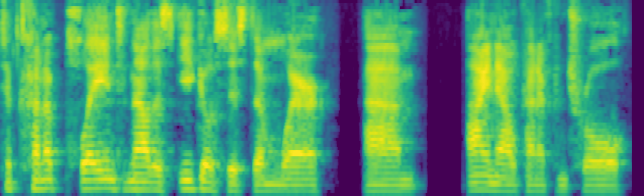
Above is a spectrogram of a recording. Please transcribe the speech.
to kind of play into now this ecosystem where, um, I now kind of control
